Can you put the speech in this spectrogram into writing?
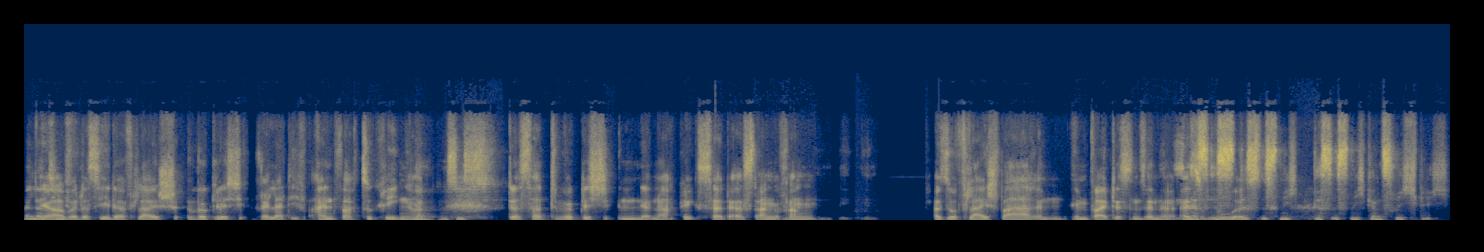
relativ, Ja, aber dass jeder Fleisch wirklich relativ einfach zu kriegen hat, ja, das ist das hat wirklich in der Nachkriegszeit erst angefangen. Also Fleischwaren im weitesten Sinne. das, Also ist, das, ist nicht, das ist nicht ganz richtig.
